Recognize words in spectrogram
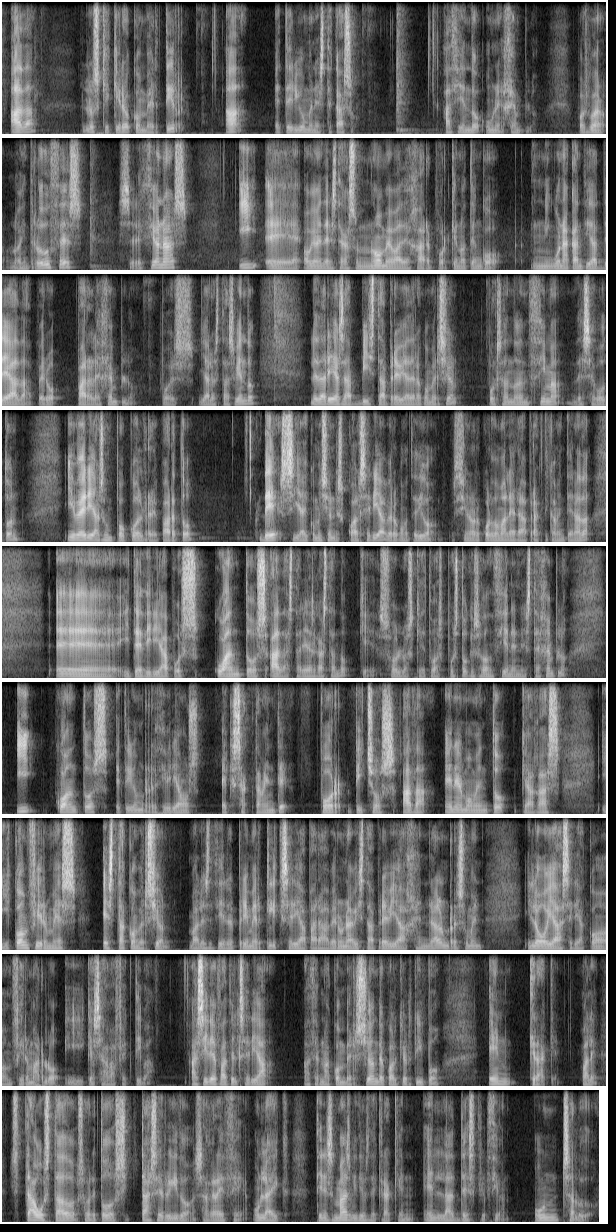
ADA los que quiero convertir a Ethereum en este caso, haciendo un ejemplo. Pues bueno, lo introduces, seleccionas y eh, obviamente en este caso no me va a dejar porque no tengo ninguna cantidad de ADA, pero para el ejemplo, pues ya lo estás viendo. Le darías a vista previa de la conversión, pulsando encima de ese botón y verías un poco el reparto de si hay comisiones, cuál sería, pero como te digo, si no recuerdo mal era prácticamente nada. Eh, y te diría pues cuántos ADA estarías gastando, que son los que tú has puesto, que son 100 en este ejemplo, y cuántos Ethereum recibiríamos exactamente por dichos ADA en el momento que hagas y confirmes esta conversión, ¿vale? Es decir, el primer clic sería para ver una vista previa general, un resumen, y luego ya sería confirmarlo y que se haga efectiva. Así de fácil sería hacer una conversión de cualquier tipo en Kraken, ¿vale? Si te ha gustado, sobre todo si te ha servido, se agradece un like. Tienes más vídeos de Kraken en la descripción. Un saludo.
